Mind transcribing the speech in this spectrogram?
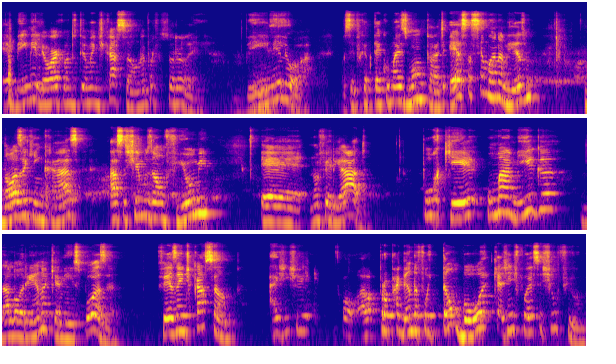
É bem melhor quando tem uma indicação, né, professora Lélia? Bem Isso. melhor. Você fica até com mais vontade. Essa semana mesmo, nós aqui em casa assistimos a um filme é, no feriado, porque uma amiga da Lorena, que é minha esposa, fez a indicação. A gente. A propaganda foi tão boa que a gente foi assistir o filme.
